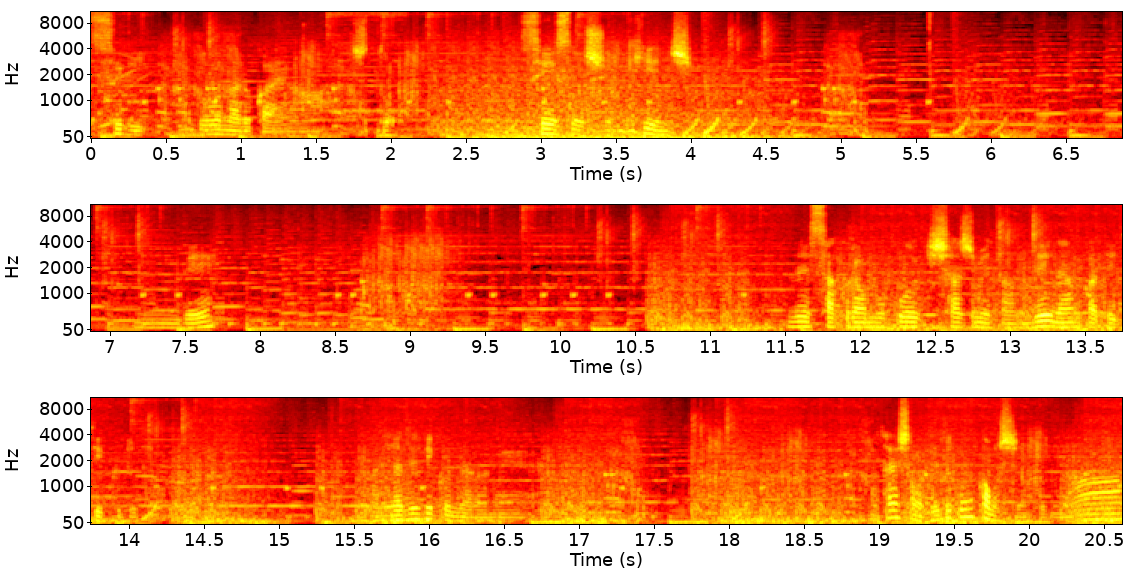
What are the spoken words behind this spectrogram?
次、どうなるかやな。ちょっと、清掃しよう。きれいにしよう。んで、で、桜も攻撃し始めたんで、なんか出てくると。が出てくるんだろうね。大したの出てこんかもしれんけどな。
